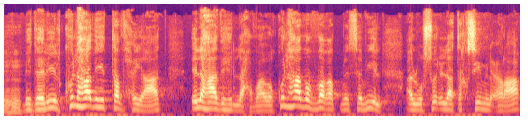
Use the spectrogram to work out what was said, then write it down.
بدليل كل هذه التضحيات إلى هذه اللحظة وكل هذا الضغط من سبيل الوصول إلى تقسيم العراق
